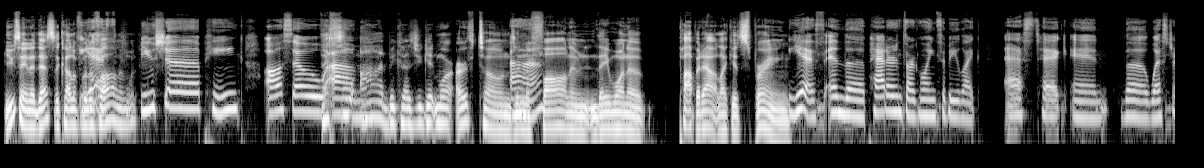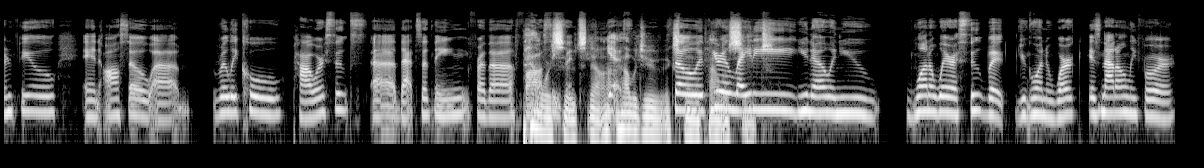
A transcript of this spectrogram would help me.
you saying that that's the color for yes. the fall? And what? Fuchsia, pink. Also, that's um, so odd because you get more earth tones uh-huh. in the uh-huh. fall, and they want to pop it out like it's spring. Yes, and the patterns are going to be like Aztec and the Western feel, and also um, really cool power suits. Uh, that's a thing for the fall Power season. suits. Now, Yes. how would you explain So if you're a lady, you know, and you want to wear a suit, but you're going to work, it's not only for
